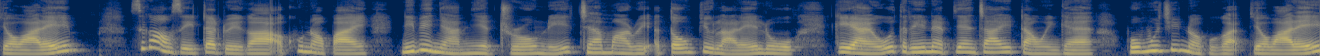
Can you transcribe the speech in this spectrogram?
ပြောပါတယ်။စစ်ကောင်စီတပ်တွေကအခုနောက်ပိုင်းဤပညာမြင့် drone တွေဂျမ်မာတွေအသုံးပြုလာတယ်လို့ KIO သတင်းနဲ့ပြန်ကြားရေးတာဝန်ခံဗိုလ်မှူးကြီးနော်ဘူကပြောပါတယ်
